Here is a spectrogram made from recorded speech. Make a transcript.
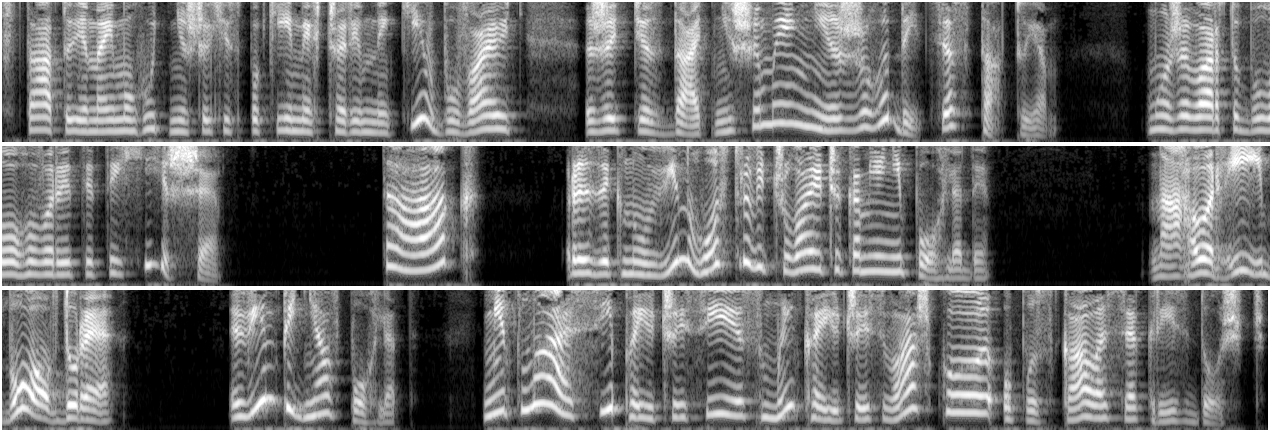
Статуї наймогутніших і спокійних чарівників бувають життєздатнішими, ніж годиться статуям. Може, варто було говорити тихіше? Так, ризикнув він, гостро відчуваючи кам'яні погляди. На горі, бовдуре. Він підняв погляд. Мітла, сіпаючись і смикаючись, важко опускалася крізь дощ.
